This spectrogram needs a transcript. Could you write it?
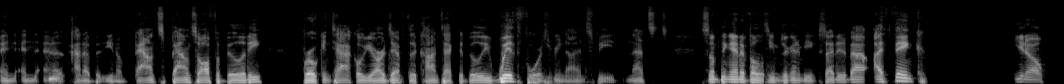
and and, and kind of you know bounce bounce off ability, broken tackle yards after the contact ability with 4.39 speed, and that's something NFL teams are going to be excited about. I think, you know,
